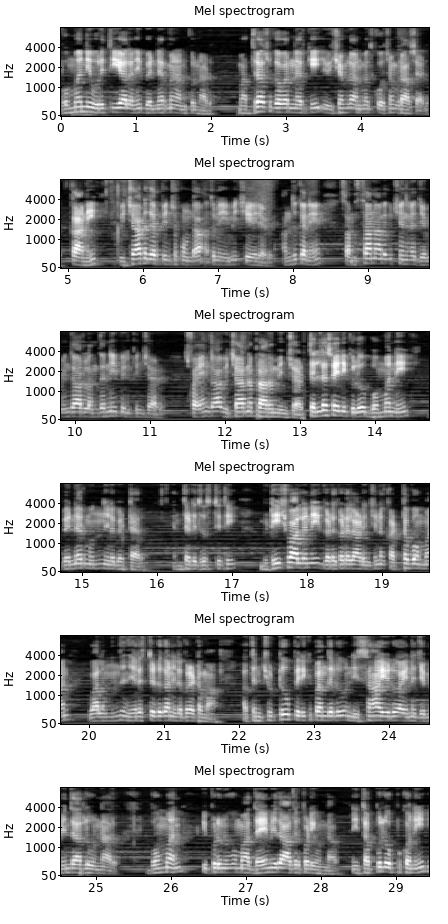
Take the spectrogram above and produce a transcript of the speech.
బొమ్మని ఉరితీయాలని బెన్నర్మన్ అనుకున్నాడు. మద్రాసు గవర్నర్కి ఈ విషయంలో అనుమతి కోసం వ్రాశాడు. కానీ విచారణ జరిపించకుండా అతను ఏమీ చేయలేడు. అందుకనే సంస్థానాలకు చెందిన జమీందారులందరినీ పిలిపించాడు. స్వయంగా విచారణ ప్రారంభించాడు. తెల్ల సైనికులు బొమ్మని బెన్నర్ ముందు నిలబెట్టారు. ఎంతటి దుస్థితి? బ్రిటిష్ వాళ్ళని గడగడలాడించిన కట్టబొమ్మన్ వాళ్ళ ముందు నిరస్తుడుగా నిలబడటమా? అతని చుట్టూ పిరికి పందులు నిస్సహాయులు అయిన జమీందారులు ఉన్నారు. బొమ్మన్ ఇప్పుడు నువ్వు మా దయ మీద ఆధారపడి ఉన్నావు. నీ తప్పులు ఒప్పుకొని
